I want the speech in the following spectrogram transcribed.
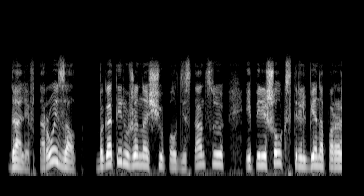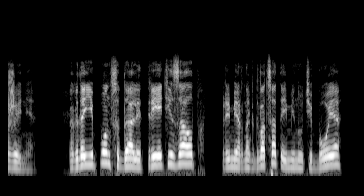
дали второй залп, Богатырь уже нащупал дистанцию и перешел к стрельбе на поражение. Когда японцы дали третий залп, примерно к 20-й минуте боя,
